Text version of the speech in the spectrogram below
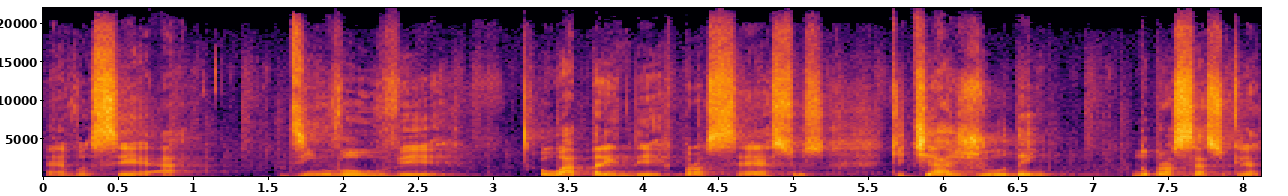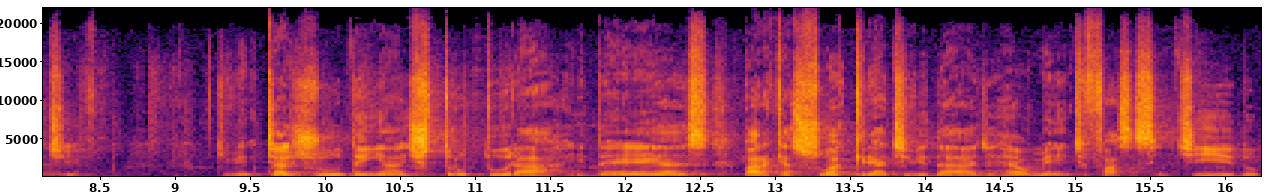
é você desenvolver ou aprender processos que te ajudem no processo criativo, que te ajudem a estruturar ideias para que a sua criatividade realmente faça sentido,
